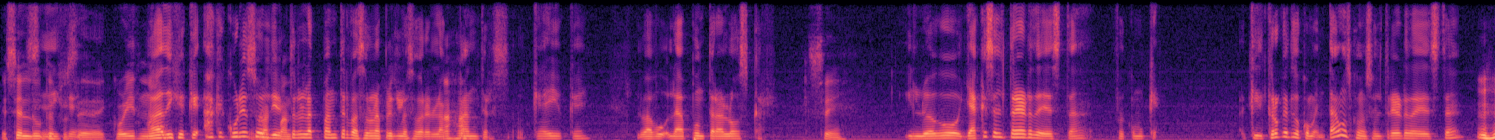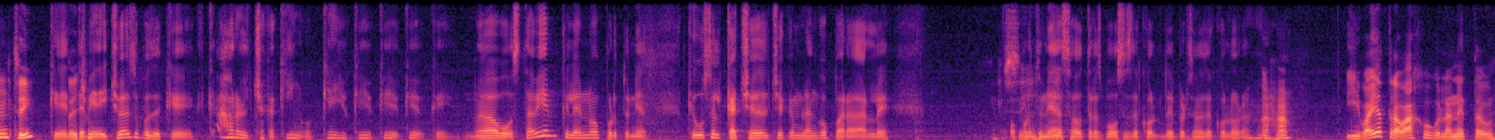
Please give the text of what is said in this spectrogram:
Es el Sí, dude pues, de Creed, ¿no? Ah, dije que, ah, qué curioso, el director de Black Panther va a hacer una película sobre Black Ajá. Panthers. Ok, ok. Le va, a le va a apuntar al Oscar. Sí. Y luego, ya que es el trailer de esta, fue como que, que creo que lo comentamos cuando salió el trailer de esta, sí. que te hecho. había dicho eso, pues de que, ahora el Chaka King, ok, ok, ok, ok, ok. Nueva voz, está bien que le den una oportunidad, que use el caché del cheque en blanco para darle Sí. oportunidades a otras voces de, col- de personas de color. Ajá. Ajá. Y vaya trabajo, güey, la neta, güey.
